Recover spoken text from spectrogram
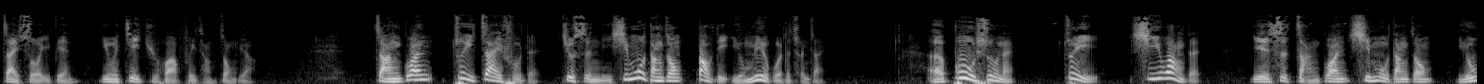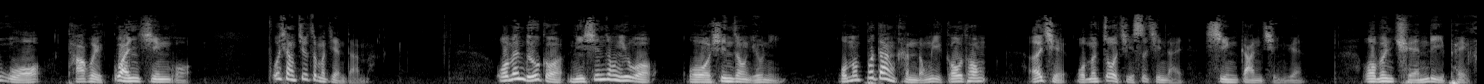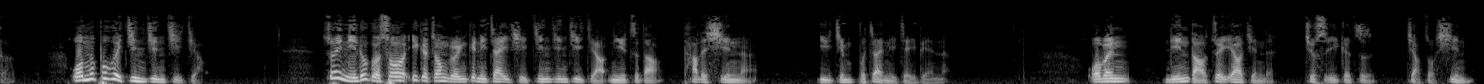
再说一遍，因为这句话非常重要。长官最在乎的就是你心目当中到底有没有我的存在。而部署呢，最希望的也是长官心目当中有我，他会关心我。我想就这么简单嘛。我们如果你心中有我，我心中有你，我们不但很容易沟通，而且我们做起事情来心甘情愿，我们全力配合，我们不会斤斤计较。所以，你如果说一个中国人跟你在一起斤斤计较，你就知道他的心呢，已经不在你这边了。我们领导最要紧的就是一个字，叫做心。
